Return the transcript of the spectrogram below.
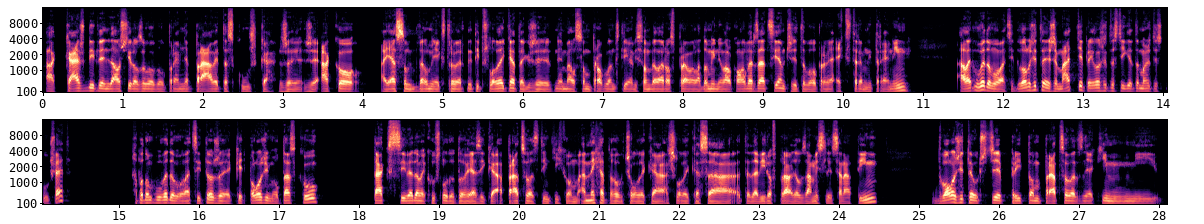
a každý ten ďalší rozhovor bol pre mňa práve tá skúška, že, že ako a ja som veľmi extrovertný typ človeka, takže nemal som problém s tým, aby som veľa rozprával a dominoval konverzáciám, čiže to bol pre mňa extrémny tréning. Ale uvedomovať si, dôležité je, že máte príležitosti, kde to môžete skúšať a potom uvedomovať si to, že keď položím otázku, tak si vedome kusnúť do toho jazyka a pracovať s tým tichom a nechať toho človeka, človeka sa teda vyrozprávať alebo zamyslieť sa nad tým. Dôležité určite pri tom pracovať s nejakými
